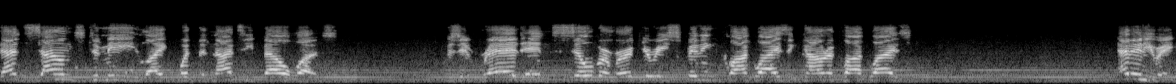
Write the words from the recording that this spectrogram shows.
That sounds to me like what the Nazi bell was. Was it red and silver mercury spinning clockwise and counterclockwise? At any rate,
